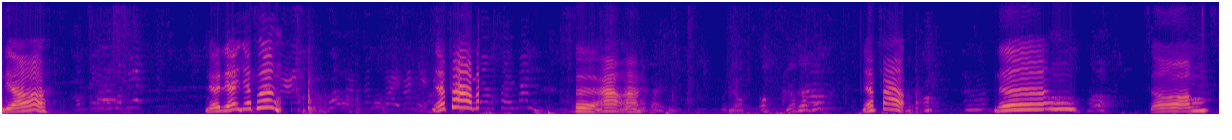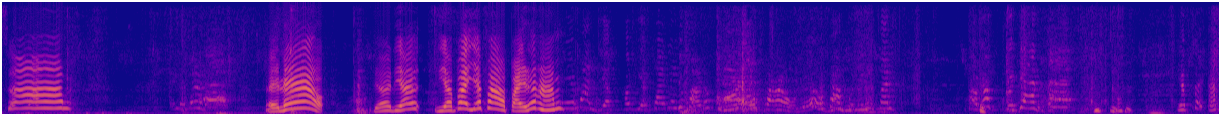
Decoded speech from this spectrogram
เดี๋ยว เดี๋ยวเดี๋ยวอย่าเพิ่งอย่าเฝ้าเออเอาเอาใส่เดี๋ยวเอาเดี๋ยวเดี๋ยวเดี๋ยวอย่าเฝ้าหนึ่งสองสามไปแล้ว เดี๋ยวเดี๋ยวอย่าไปอย่าเฝ้าไปแล้วหาม เหยียบใส่กัน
